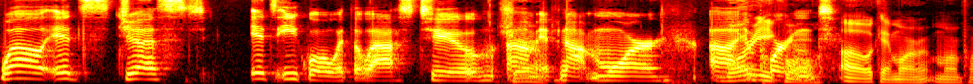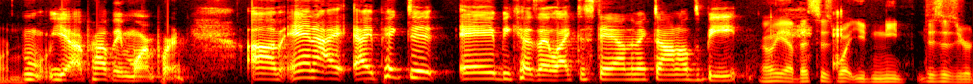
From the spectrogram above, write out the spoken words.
Well, it's just it's equal with the last two, Sure. um, if not more, uh, more important. equal. Oh, okay, more more important. Yeah, probably more important. Um, and I, I picked it A because I like to stay on the McDonald's beat. Oh yeah, this is what you need. This is your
